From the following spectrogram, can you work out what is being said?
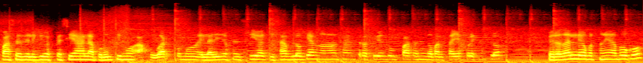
pases del equipo especial a por último a jugar como en la línea ofensiva, quizás bloqueando, no necesariamente recibiendo un pase, haciendo pantallas, por ejemplo, pero darle oportunidad a poco.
